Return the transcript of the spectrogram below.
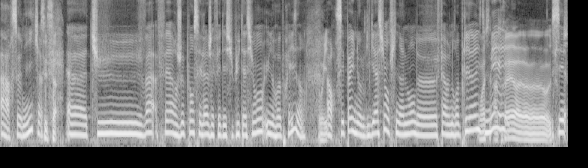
à Arsonic. C'est ça. Euh, tu vas faire, je pense, et là j'ai fait des supputations, une reprise. Oui. Alors, c'est pas une obligation finalement de faire une reprise, Ouais, mais après euh, c'est-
